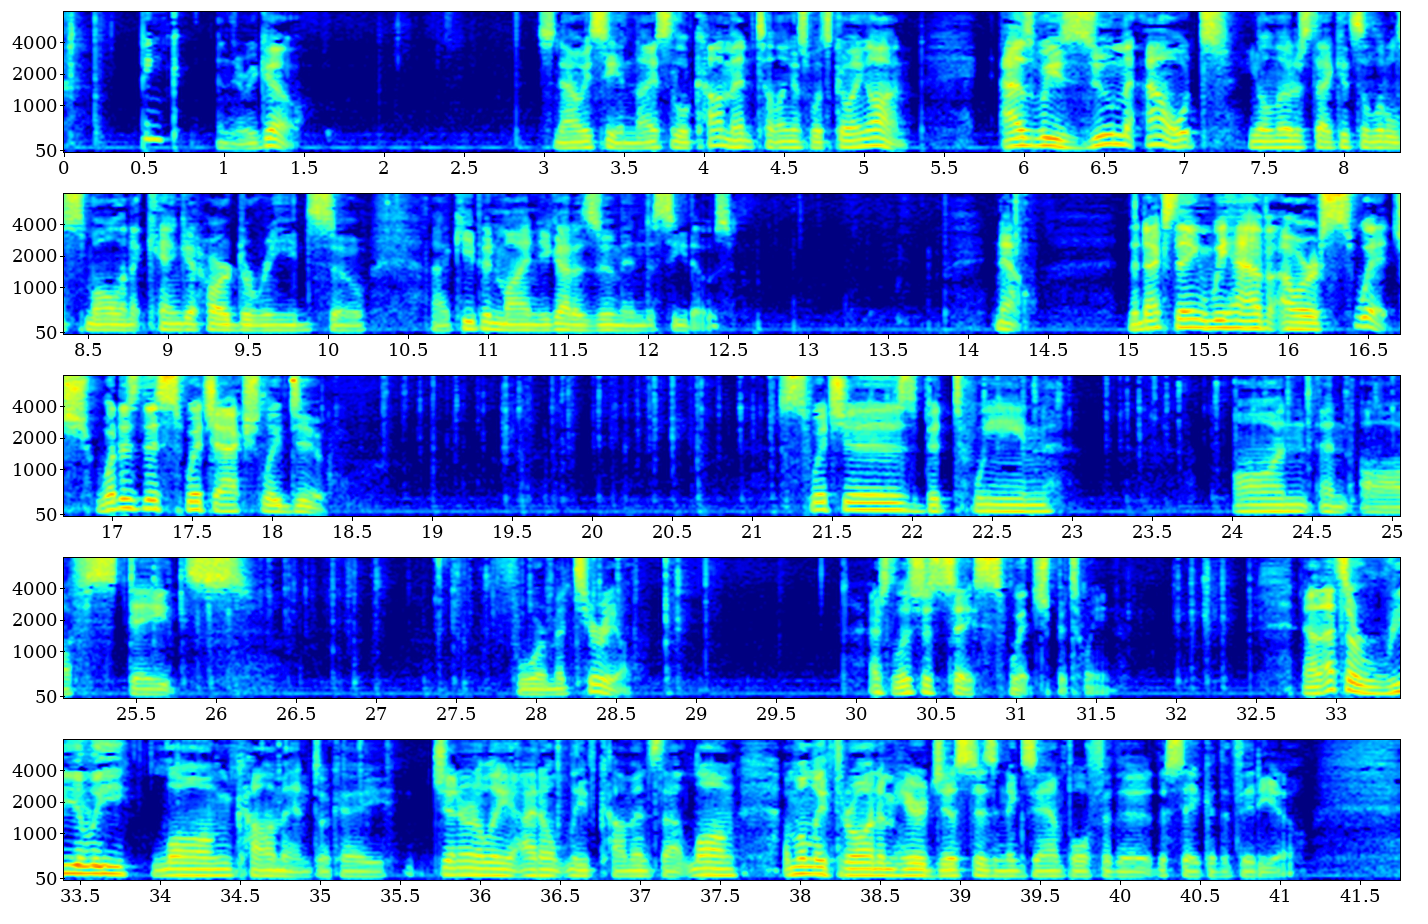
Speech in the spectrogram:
Bink. And there we go. So now we see a nice little comment telling us what's going on. As we zoom out, you'll notice that gets a little small and it can get hard to read, so uh, keep in mind you got to zoom in to see those. Now, the next thing we have our switch. What does this switch actually do? Switches between on and off states for material. Actually, let's just say switch between. Now that's a really long comment, okay? Generally, I don't leave comments that long. I'm only throwing them here just as an example for the, the sake of the video.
